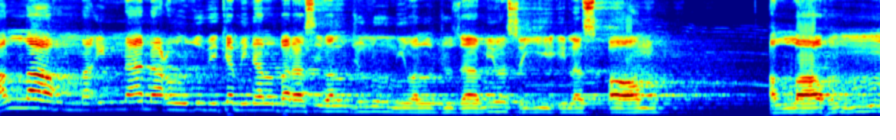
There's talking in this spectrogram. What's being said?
اللهم إنا نعوذ بك من البرس والجنون والجزام وسيء الأسقام اللهم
